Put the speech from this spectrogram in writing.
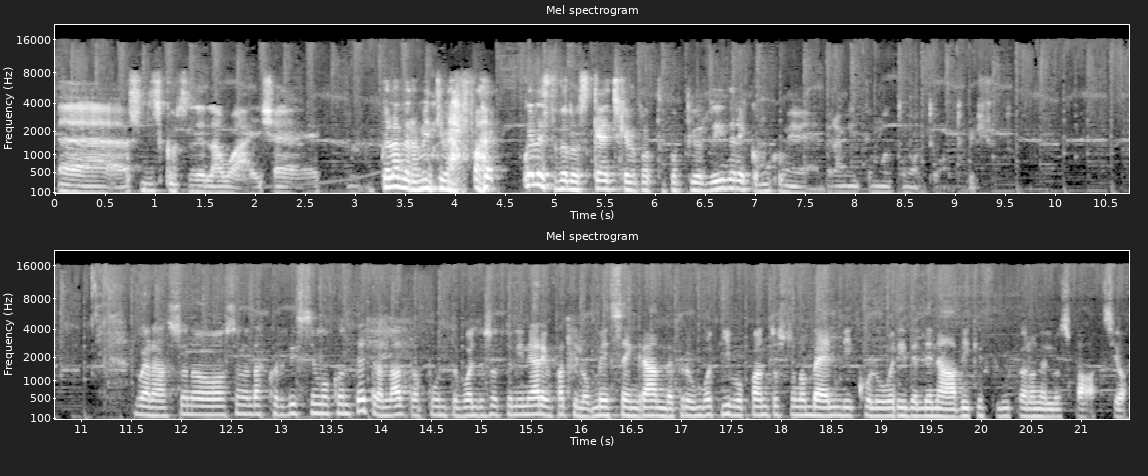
eh, sul discorso della Hawaii, cioè quella veramente mi ha fatto quello è stato lo sketch che mi ha fatto un po' più ridere e comunque mi è veramente molto molto molto piaciuto. Guarda, sono, sono, d'accordissimo con te, tra l'altro appunto voglio sottolineare, infatti l'ho messa in grande per un motivo, quanto sono belli i colori delle navi che fluttuano nello spazio.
